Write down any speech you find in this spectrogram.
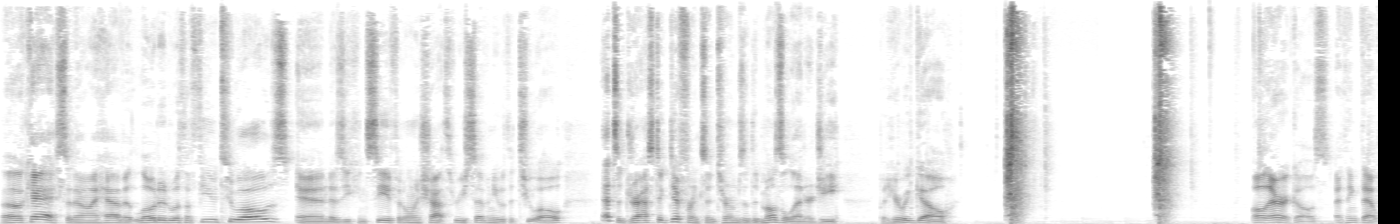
Okay, so now I have it loaded with a few 2.0s, and as you can see, if it only shot 370 with a 2.0, that's a drastic difference in terms of the muzzle energy. But here we go. Oh, there it goes. I think that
